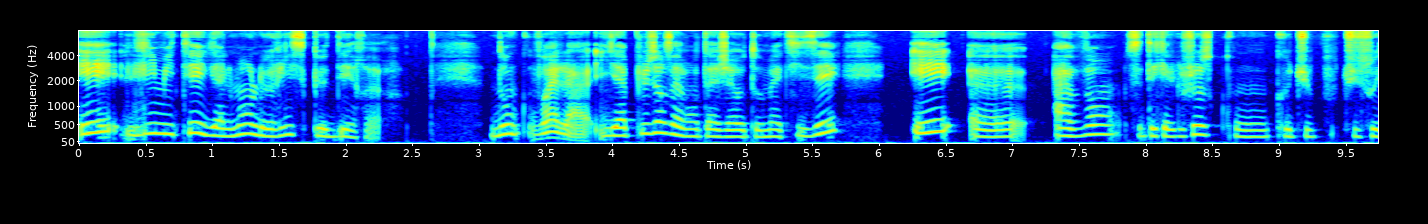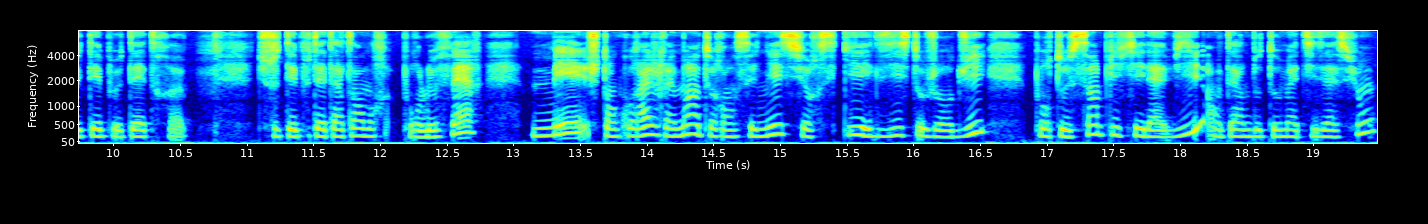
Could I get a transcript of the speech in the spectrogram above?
et limiter également le risque d'erreur. Donc voilà, il y a plusieurs avantages à automatiser et euh, avant, c'était quelque chose que tu, tu souhaitais peut-être tu souhaitais peut-être attendre pour le faire, mais je t'encourage vraiment à te renseigner sur ce qui existe aujourd'hui pour te simplifier la vie en termes d'automatisation,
